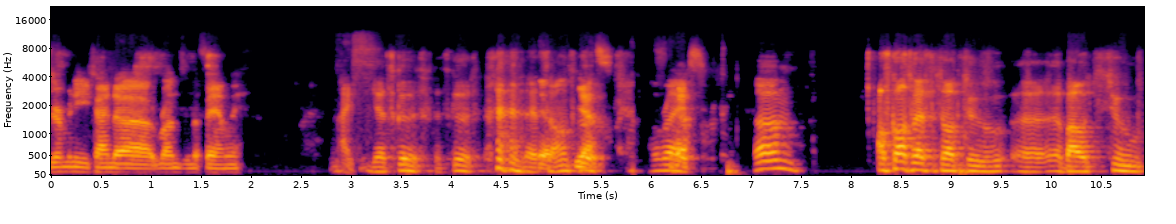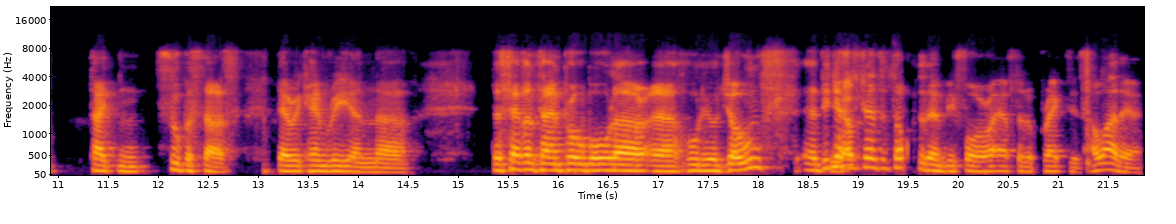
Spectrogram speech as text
Germany kind of runs in the family. Nice. Yeah, that's good. That's good. that yeah. sounds good. Yes. All right. Yes. Um, of course, we have to talk to uh, about two Titan superstars, Derrick Henry and uh, the seven-time Pro Bowler uh, Julio Jones. Uh, did you yep. have a chance to talk to them before or after the practice? How are they?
